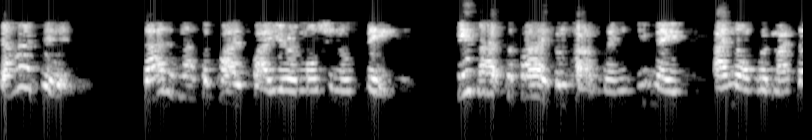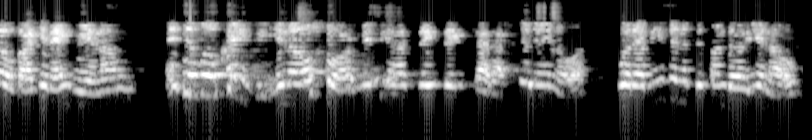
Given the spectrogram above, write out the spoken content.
God did. God is not surprised by your emotional state. He's not surprised sometimes when you may, I know with myself, I get angry and I'm maybe a little crazy, you know, or maybe I say things that I shouldn't or whatever, even if it's under, you know,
